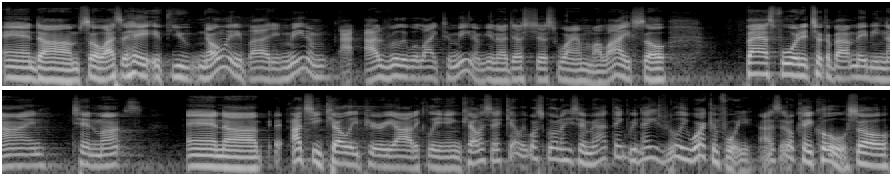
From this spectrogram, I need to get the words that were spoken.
And um, so I said, hey, if you know anybody, meet them. I, I really would like to meet them. You know, that's just where I am in my life. So fast forward, it took about maybe nine, ten months. And uh, I'd see Kelly periodically, and Kelly said, Kelly, what's going on? He said, man, I think Renee's really working for you. I said, okay, cool. So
